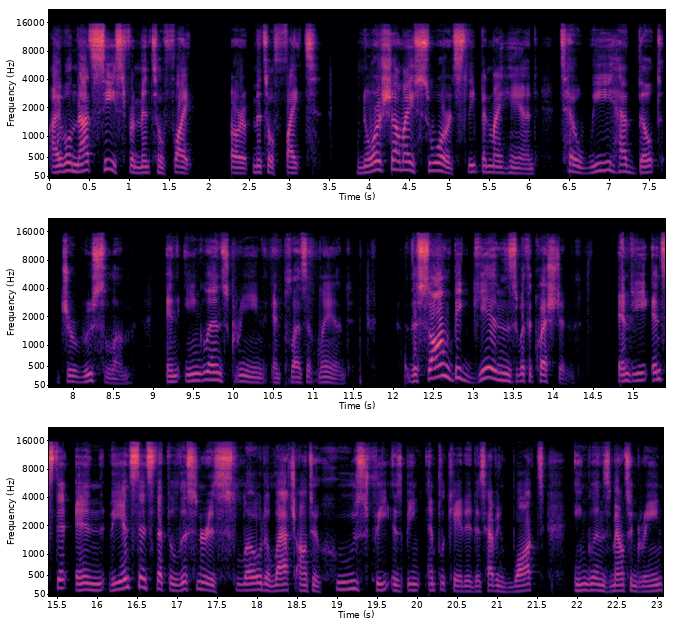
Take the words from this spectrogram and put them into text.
I will not cease from mental flight or mental fight, nor shall my sword sleep in my hand till we have built Jerusalem in England's green and pleasant land. The song begins with a question. In the instant in the instance that the listener is slow to latch onto whose feet is being implicated as having walked England's mountain green,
